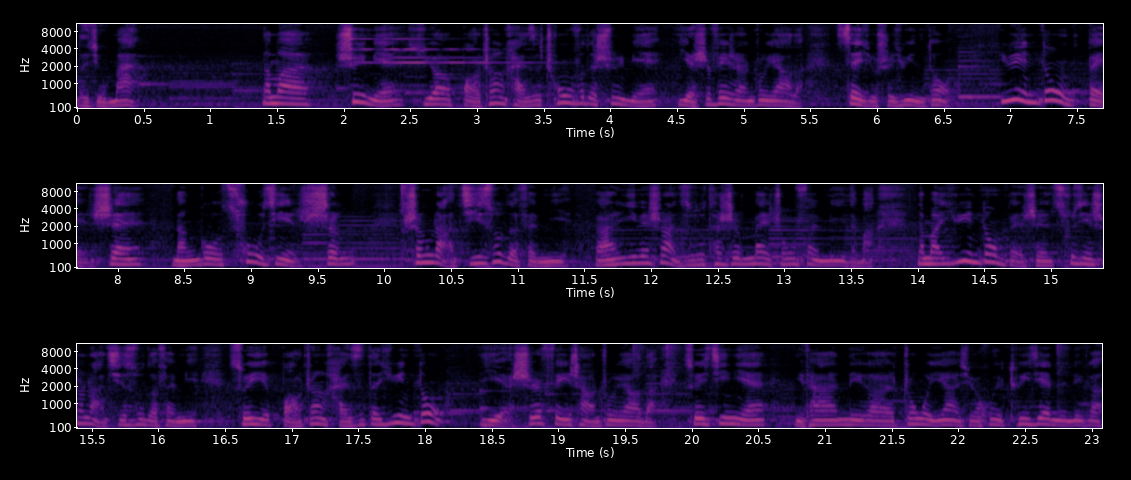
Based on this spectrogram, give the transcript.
得就慢。那么睡眠需要保证孩子充分的睡眠也是非常重要的。再就是运动，运动本身能够促进生生长激素的分泌，完了因为生长激素它是脉冲分泌的嘛，那么运动本身促进生长激素的分泌，所以保证孩子的运动也是非常重要的。所以今年你看那个中国营养学会推荐的那个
